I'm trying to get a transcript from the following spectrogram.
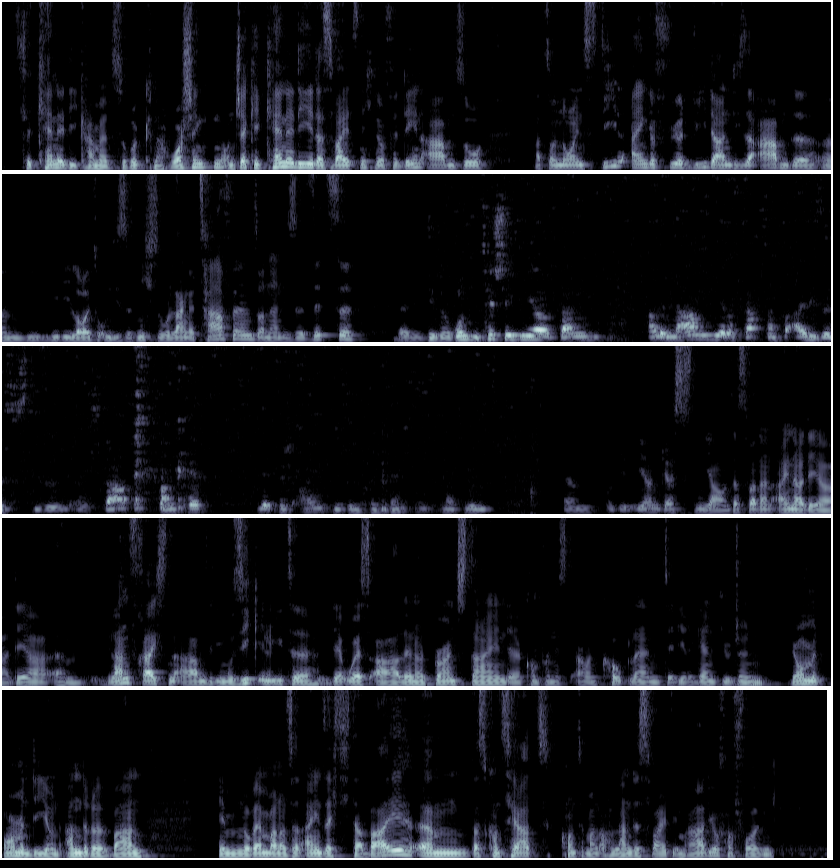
Für Kennedy kam er zurück nach Washington und Jackie Kennedy, das war jetzt nicht nur für den Abend so, hat so einen neuen Stil eingeführt, wie dann diese Abende, ähm, wie, wie die Leute um diese nicht so lange Tafeln, sondern diese Sitze, äh, diese runden Tische hier, dann alle Namen hier, das gab es dann für all dieses, diese äh, Staatsbankett hier Tisch 1 mit dem Präsidenten natürlich ähm, und den Ehrengästen. Ja, und das war dann einer der, der ähm, glanzreichsten Abende. Die Musikelite der USA, Leonard Bernstein, der Komponist Aaron Copeland, der Dirigent Eugene Ormandy und andere waren im November 1961 dabei. Ähm, das Konzert konnte man auch landesweit im Radio verfolgen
